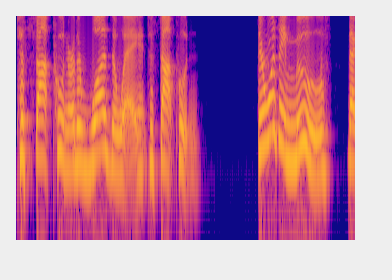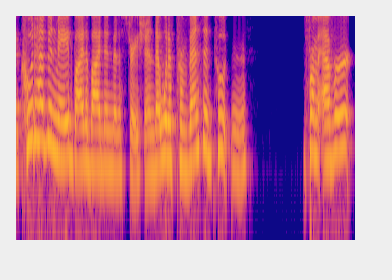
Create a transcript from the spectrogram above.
to stop Putin, or there was a way to stop Putin. There was a move that could have been made by the Biden administration that would have prevented Putin from ever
